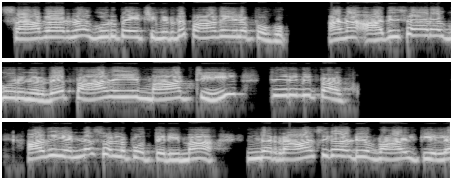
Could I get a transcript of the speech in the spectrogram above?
சாதாரண குரு பயிற்சிங்கிறது பாதையில போகும். ஆனா அதிசார குருங்கிறது பாதையை மாற்றி திரும்பி பார்க்கும். அது என்ன சொல்ல போ தெரியுமா? இந்த ராசிகாருடைய வாழ்க்கையில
